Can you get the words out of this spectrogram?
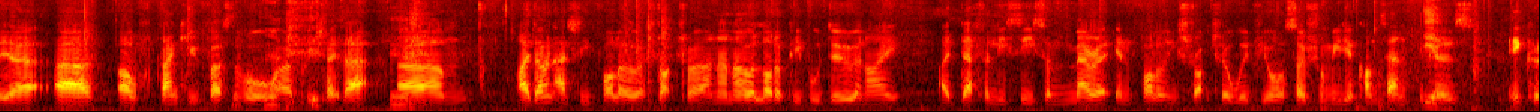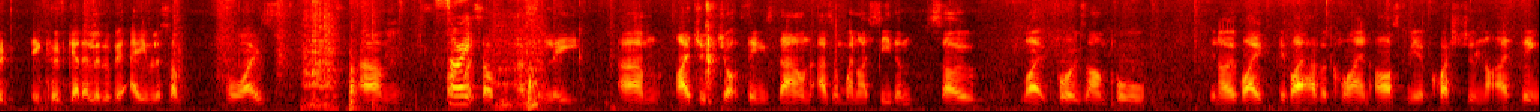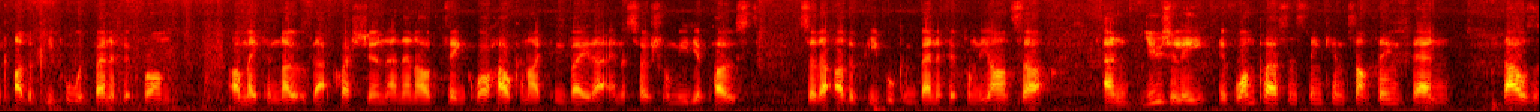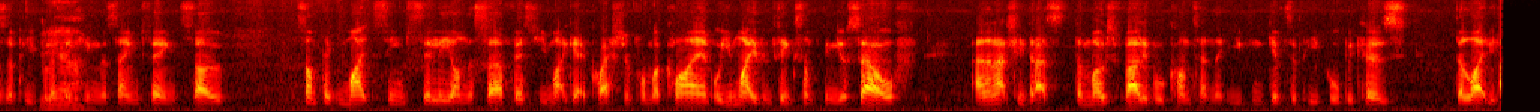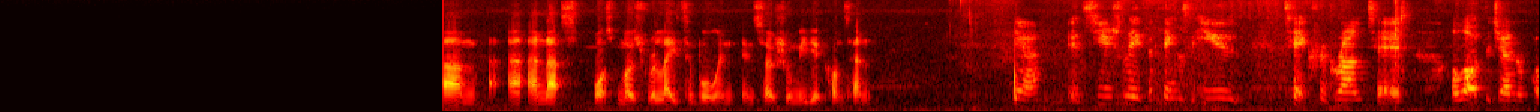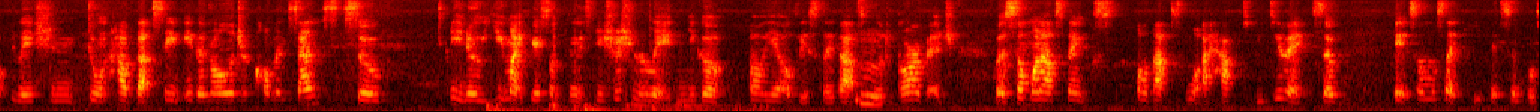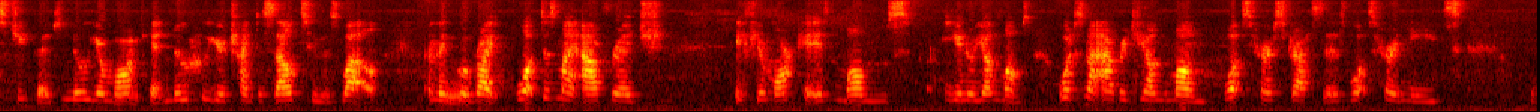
Yeah. Uh, oh, thank you. First of all, Yeah. I appreciate that. Yeah. Um, I don't actually follow a structure, and I know a lot of people do, and I, I definitely see some merit in following structure with your social media content Yeah. because it could it could get a little bit aimless otherwise. Um, Sorry. Myself personally, um, I just jot things down as and when I see them. So, like for example, you know, if I if I have a client ask me a question that I think other people would benefit from, I'll make a note of that question and then I'll think, well, how can I convey that in a social media post so that other people can benefit from the answer? And usually, if one person's thinking something, then thousands of people are thinking the same thing. So something might seem silly on the surface. You might get a question from a client, or you might even think something yourself. And then actually, that's the most valuable content that you can give to people because the likelihood. Um, a- and that's what's most relatable in, in social media content. Yeah, it's usually the things that you take for granted. A lot of the general population don't have that same either knowledge or common sense. So, you know, you might hear something that's nutrition related and you go, oh, yeah, obviously that's a Mm. load of garbage. But someone else thinks, oh, that's what I have to be doing. So it's almost like keep it simple, stupid. Know your market, know who you're trying to sell to as well. And then go, right, what does my average, if your market is mums, you know, young mums, what does my average young mum, what's her stresses, what's her needs?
